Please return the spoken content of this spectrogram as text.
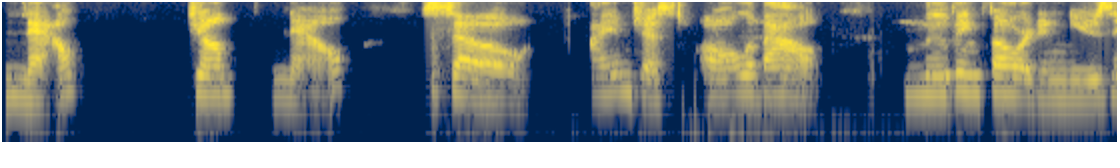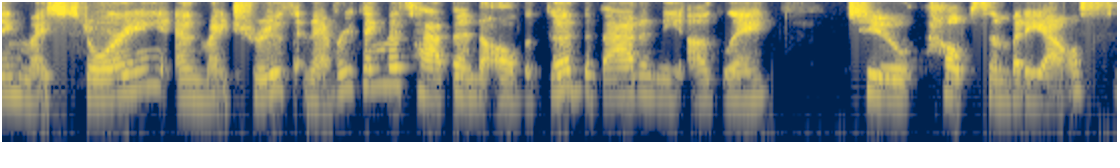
now, jump now. So I am just all about moving forward and using my story and my truth and everything that's happened, all the good, the bad, and the ugly, to help somebody else.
